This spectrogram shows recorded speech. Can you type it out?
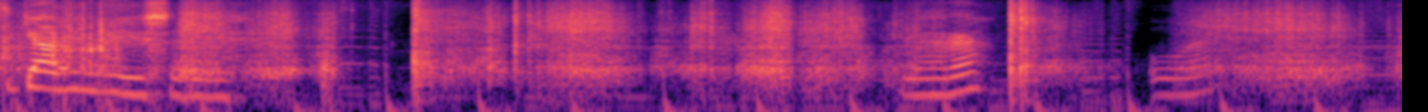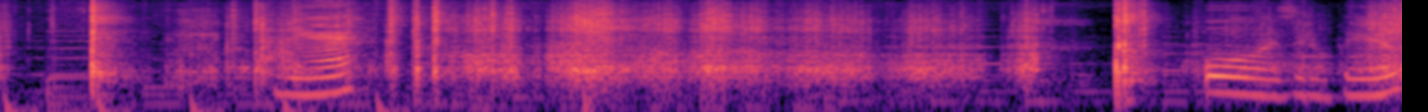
Цікаві більше. Зараз. О. Ні. О, зробив.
